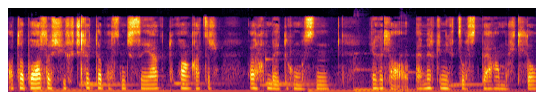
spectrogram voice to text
одоо боолоо ширхчлээтэй болсон ч гэсэн яг тухайн газар ойрхон байдаг хүмүүс нь яг л Америк нэгдсэн улсад байгаа мөртлөө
